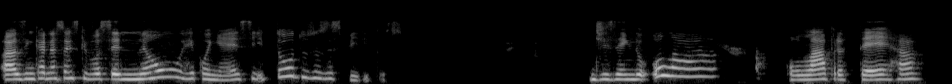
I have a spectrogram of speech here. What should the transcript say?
as encarnações que você não reconhece e todos os espíritos dizendo olá, olá para a Terra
